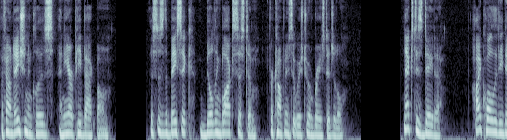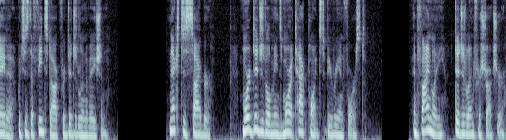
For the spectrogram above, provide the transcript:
The foundation includes an ERP backbone. This is the basic building block system for companies that wish to embrace digital. Next is data, high quality data, which is the feedstock for digital innovation. Next is cyber. More digital means more attack points to be reinforced. And finally, digital infrastructure.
